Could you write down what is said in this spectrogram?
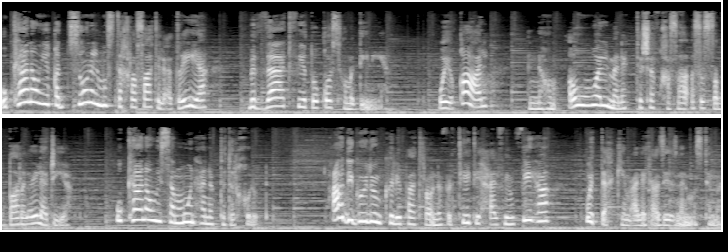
وكانوا يقدسون المستخلصات العطرية بالذات في طقوسهم الدينية. ويقال أنهم أول من اكتشف خصائص الصبارة العلاجية وكانوا يسمونها نبتة الخلود. عاد يقولون كليوباترا ونفرتيتي حالفين فيها والتحكيم عليك عزيزنا المستمع.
